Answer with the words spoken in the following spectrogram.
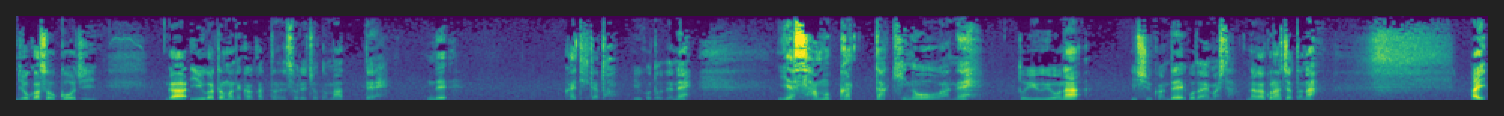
浄化層工事が夕方までかかったので、それちょっと待って、で、帰ってきたということでね、いや、寒かった昨日はね、というような1週間でございました。長くなっちゃったな。はい。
